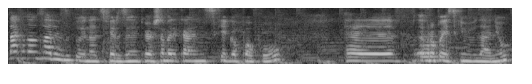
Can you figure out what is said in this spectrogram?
tak, no zaryzykuję na twierdzenie jakiegoś amerykańskiego popu e, w europejskim wydaniu.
